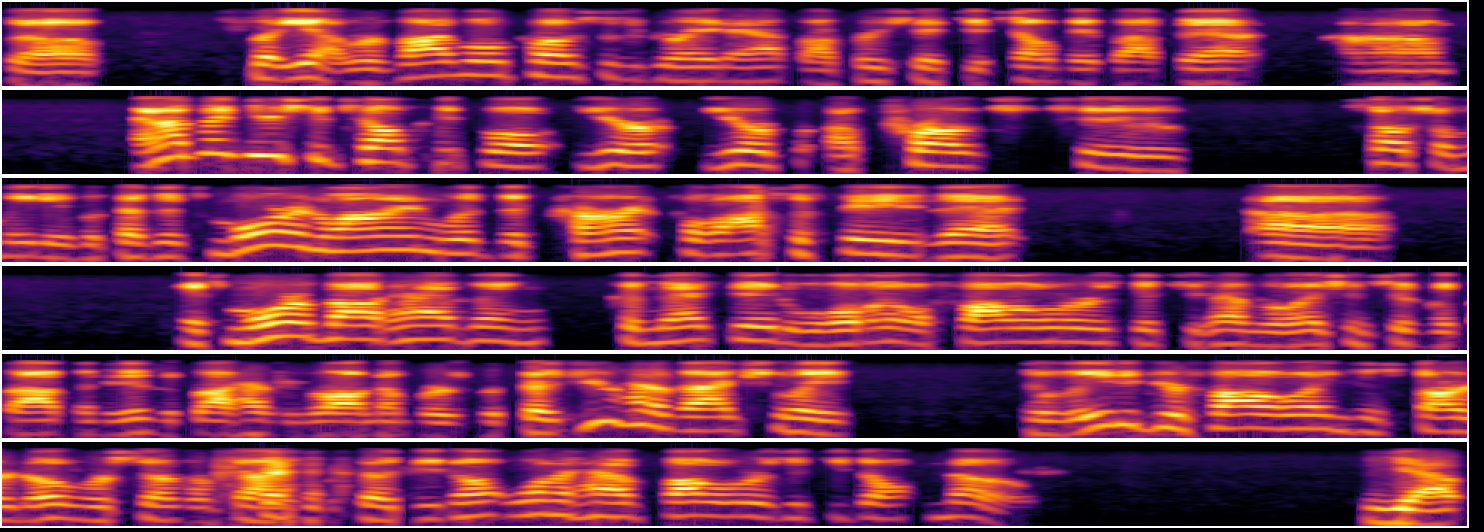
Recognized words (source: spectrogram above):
So, but yeah, Revival Post is a great app. I appreciate you telling me about that. Um, and I think you should tell people your your approach to social media because it's more in line with the current philosophy that uh, it's more about having connected, loyal followers that you have relationships about than it is about having raw numbers because you have actually deleted your followings and started over several times because you don't want to have followers that you don't know. Yep,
